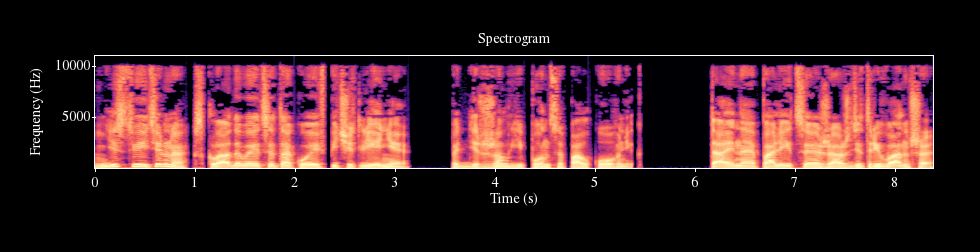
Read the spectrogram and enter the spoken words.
«Действительно, складывается такое впечатление», — поддержал японца полковник. «Тайная полиция жаждет реванша.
